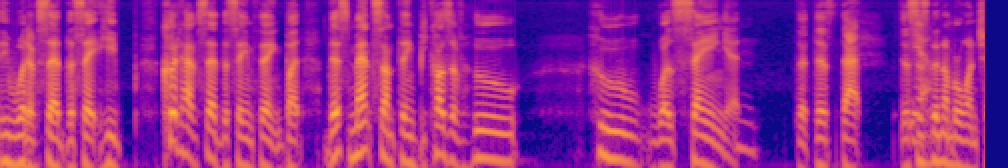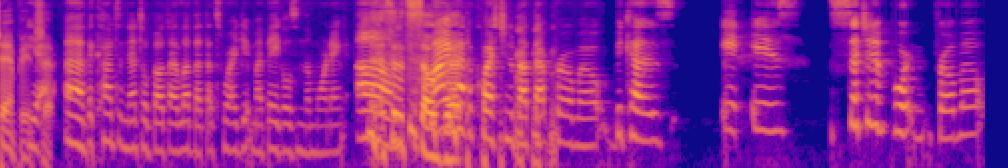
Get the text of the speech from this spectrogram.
he would have said the same he could have said the same thing, but this meant something because of who who was saying it. That this that this is the number one Yeah, championship. uh, the Continental Belt. I love that. That's where I get my bagels in the morning. Yes, Um, it's so good. I have a question about that promo because it is such an important promo,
